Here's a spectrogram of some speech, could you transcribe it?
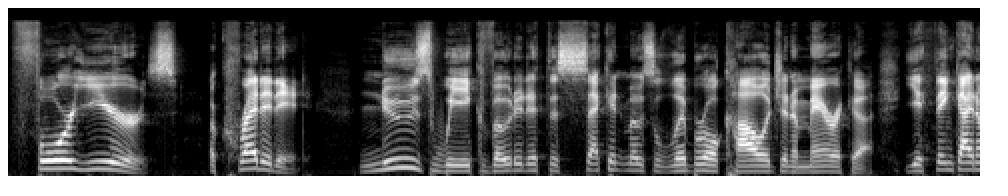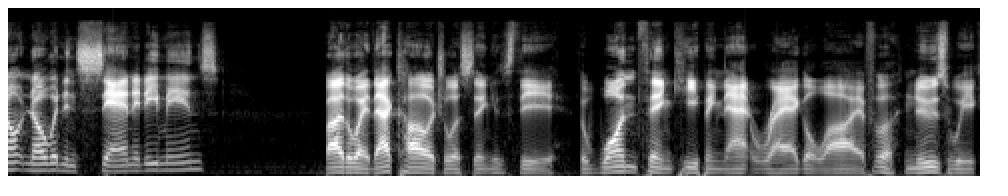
Four years. Accredited. Newsweek voted it the second most liberal college in America. You think I don't know what insanity means? By the way, that college listing is the the one thing keeping that rag alive. Ugh, Newsweek,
